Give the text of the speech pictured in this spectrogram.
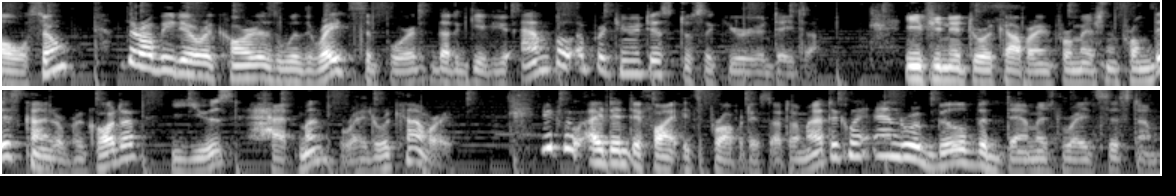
Also, there are video recorders with RAID support that give you ample opportunities to secure your data. If you need to recover information from this kind of recorder, use Hetman RAID Recovery. It will identify its properties automatically and rebuild the damaged RAID system,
